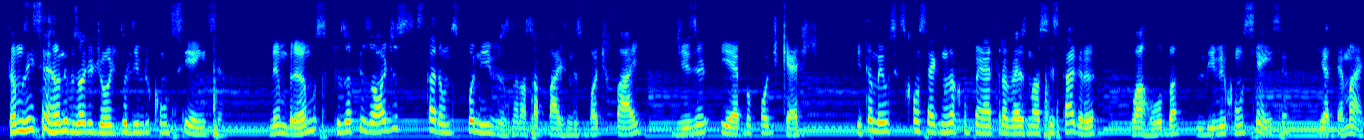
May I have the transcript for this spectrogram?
Estamos encerrando o episódio de hoje do Livro Consciência. Lembramos que os episódios estarão disponíveis na nossa página do Spotify, Deezer e Apple Podcast e também vocês conseguem nos acompanhar através do nosso Instagram, o arroba Livre Consciência. E até mais.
